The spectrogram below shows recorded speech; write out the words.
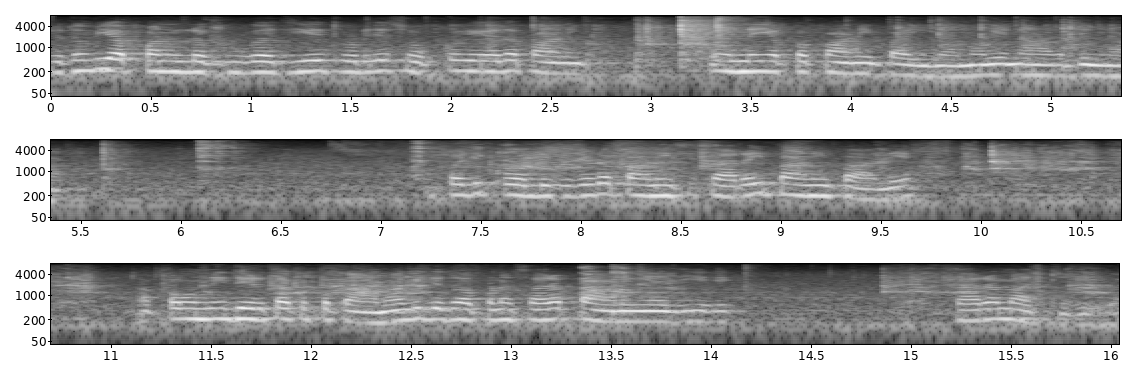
ਜਦੋਂ ਵੀ ਆਪਾਂ ਨੂੰ ਲੱਗੂਗਾ ਜੀ ਇਹ ਥੋੜਾ ਜਿਹਾ ਸੁੱਕ ਗਿਆ ਇਹਦਾ ਪਾਣੀ ਉਨਾ ਹੀ ਆਪਾਂ ਪਾਣੀ ਪਾਈ ਜਾਵਾਂਗੇ ਨਾਲ ਦੀ ਨਾਲ। ਆਪਾਂ ਜੀ ਕੋਲੀ 'ਚ ਜਿਹੜਾ ਪਾਣੀ ਸੀ ਸਾਰਾ ਹੀ ਪਾਣੀ ਪਾ ਲਿਆ। ਆਪਾਂ ਉਨੀ ਦੇਰ ਤੱਕ ਪਕਾਵਾਂਗੇ ਜਦੋਂ ਆਪਣਾ ਸਾਰਾ ਪਾਣੀ ਹੈ ਜੀ ਇਹ। ਸਾਰਾ ਮੱਚ ਜੂਗਾ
